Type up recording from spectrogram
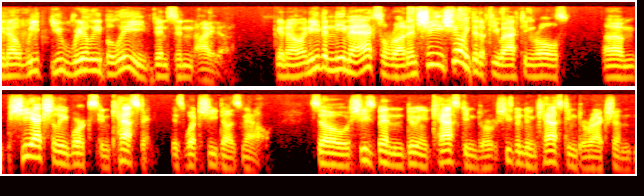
You know, we you really believe Vincent and Ida you know, and even Nina Axelrod, and she she only did a few acting roles. Um, she actually works in casting, is what she does now. So she's been doing a casting. She's been doing casting direction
